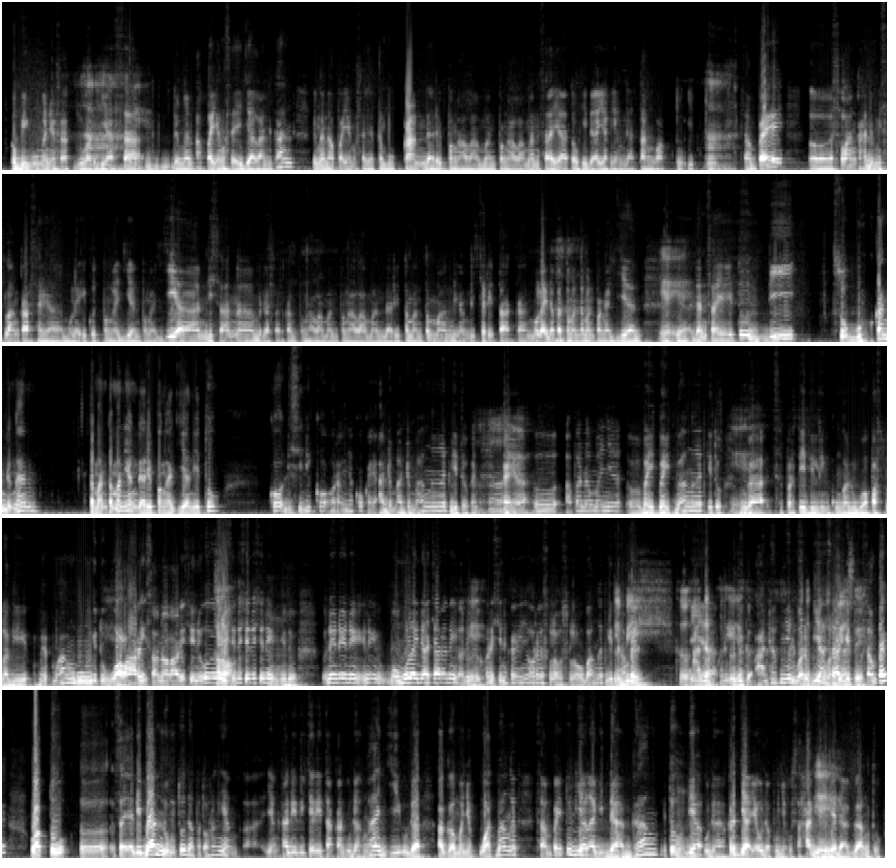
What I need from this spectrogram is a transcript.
kebingungan yang sangat luar Ah, biasa iya. dengan apa yang saya jalankan dengan apa yang saya temukan dari pengalaman-pengalaman saya atau hidayah yang datang waktu itu Nah, sampai eh, selangkah demi selangkah saya mulai ikut pengajian-pengajian di sana berdasarkan pengalaman-pengalaman dari teman-teman yang diceritakan mulai dapat Ah. teman-teman pengajian iya, iya. ya dan saya itu disuguhkan dengan teman-teman yang dari pengajian itu kok di sini kok orangnya kok kayak adem-adem banget gitu kan Ah, kayak eh, apa namanya eh, baik-baik banget gitu Iya. nggak seperti di lingkungan gua pas lagi manggung gitu Iya. wah lari sana lari sini oh Kalau- sini sini sini Mm-mm. gitu ini ini ini ini mau mulai ini acara nih aduh Iya. kok di sini kayaknya orang slow-slow banget gitu lebih sampai ke iya, adab kali lebih ya ke adabnya luar Adabnya biasa, luar biasa gitu ya. sampai waktu eh, saya di Bandung tuh dapat orang yang eh, yang tadi diceritakan udah ngaji udah agamanya kuat banget. Sampai itu dia lagi dagang itu Mm-mm. dia udah kerja ya udah punya usaha gitu Iya, dia iya. dagang tuh.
